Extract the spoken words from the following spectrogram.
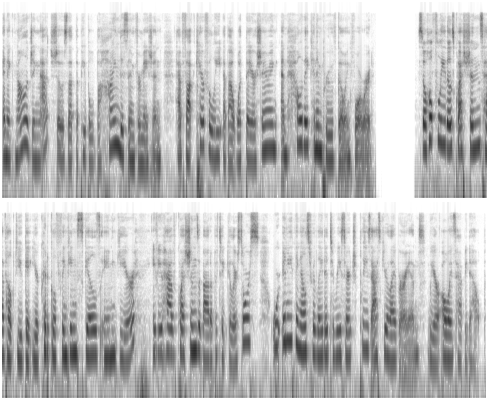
and acknowledging that shows that the people behind this information have thought carefully about what they are sharing and how they can improve going forward. So hopefully those questions have helped you get your critical thinking skills in gear. If you have questions about a particular source or anything else related to research, please ask your librarians. We are always happy to help.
